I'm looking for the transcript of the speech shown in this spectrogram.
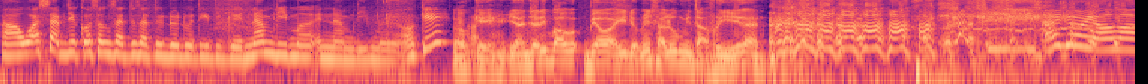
Ha, WhatsApp je 0112336565. Okey? Okey, yang jadi bawa- biawak hidup ni selalu minta free je kan? Aduh ya Allah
